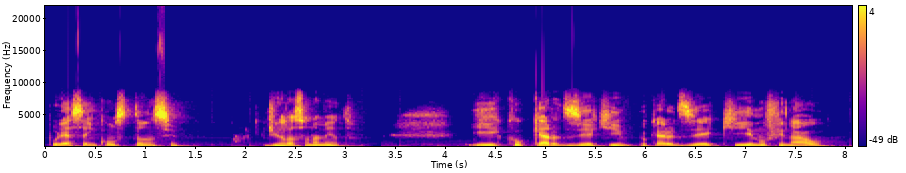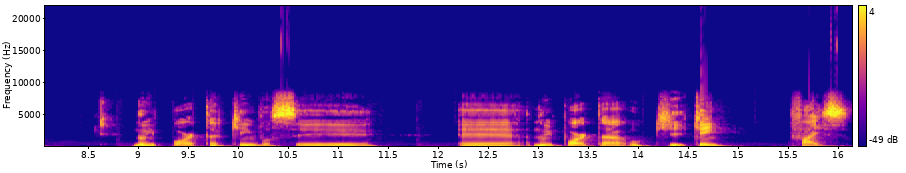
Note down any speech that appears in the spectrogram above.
por essa inconstância de relacionamento. E o que eu quero dizer aqui? Eu quero dizer que no final, não importa quem você. É, não importa o que. quem faz.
